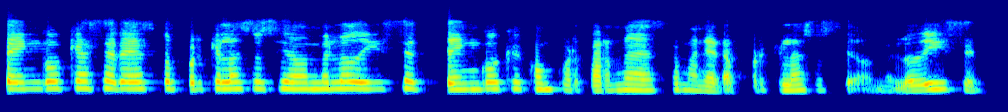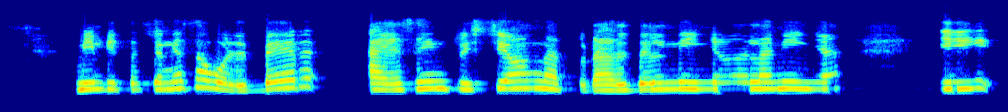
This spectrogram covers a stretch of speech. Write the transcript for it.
tengo que hacer esto porque la sociedad me lo dice, tengo que comportarme de esta manera porque la sociedad me lo dice. Mi invitación es a volver a esa intuición natural del niño o de la niña y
